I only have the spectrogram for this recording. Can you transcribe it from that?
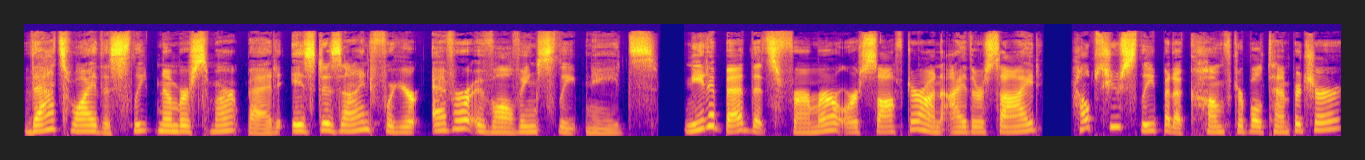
That's why the Sleep Number Smart Bed is designed for your ever-evolving sleep needs. Need a bed that's firmer or softer on either side? Helps you sleep at a comfortable temperature?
